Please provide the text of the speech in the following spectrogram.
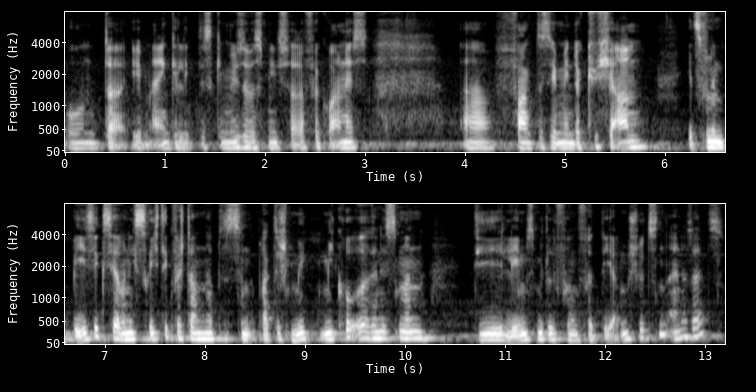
und äh, eben eingelegtes Gemüse, was Milchsäure vergoren ist, fängt es eben in der Küche an Jetzt von den Basics her, wenn ich es richtig verstanden habe, das sind praktisch Mikroorganismen, die Lebensmittel vor dem Verderben schützen einerseits.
